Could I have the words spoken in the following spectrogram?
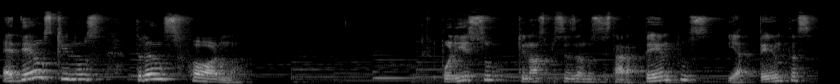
É Deus que nos transforma. Por isso que nós precisamos estar atentos e atentas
